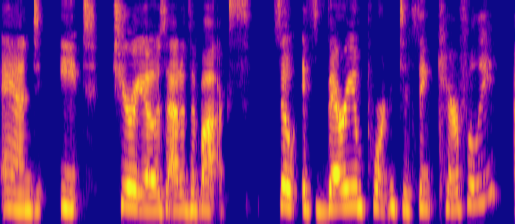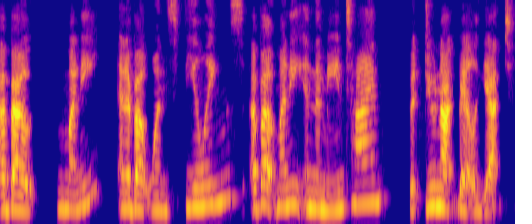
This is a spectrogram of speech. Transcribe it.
and eat Cheerios out of the box. So it's very important to think carefully about money and about one's feelings about money in the meantime, but do not bail yet.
